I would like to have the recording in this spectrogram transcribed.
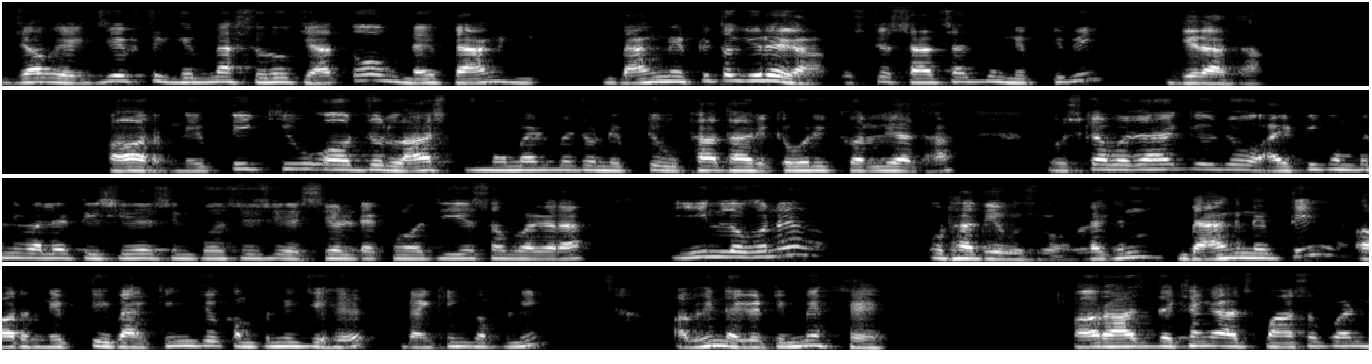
जब एच डी एफ़ सी गिरना शुरू किया तो नहीं बैंक बैंक निफ्टी तो गिरेगा, उसके साथ साथ भी निफ्टी भी गिरा था। और निफ्टी क्यू और जो लास्ट मोमेंट में जो निफ्टी उठा था रिकवरी कर लिया था, उसका वजह है कि जो आईटी कंपनी वाले टीसीएस इन्फोसिस एचसीएल टेक्नोलॉजी ये सब वगैरह, इन लोगों ने उठा दिया उसको लेकिन बैंक निफ्टी और निफ्टी बैंकिंग जो कंपनी जो है, बैंकिंग कंपनी अभी नेगेटिव में है। और आज देखेंगे, आज 500 पॉइंट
